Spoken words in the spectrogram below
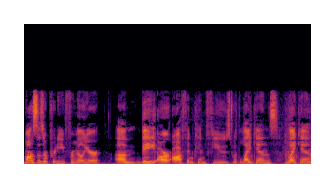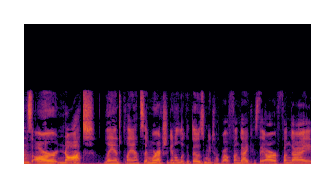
mosses are pretty familiar. Um, they are often confused with lichens. Lichens are not land plants, and we're actually going to look at those when we talk about fungi because they are fungi,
